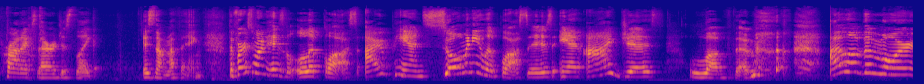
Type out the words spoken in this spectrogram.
products that are just like it's not my thing. The first one is lip gloss. I've panned so many lip glosses and I just love them. I love them more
